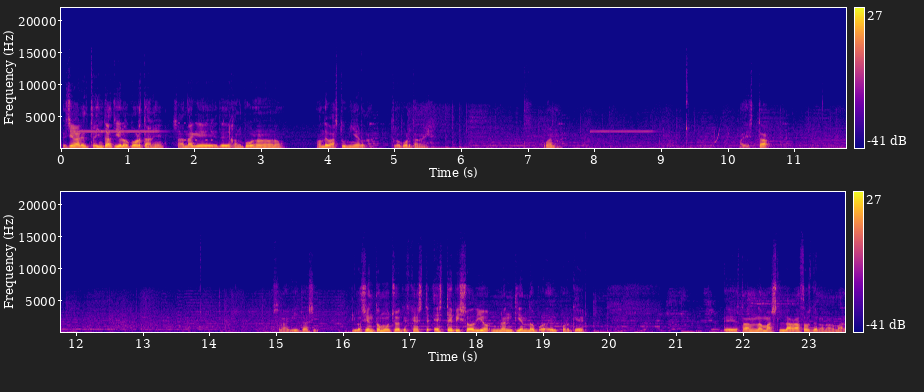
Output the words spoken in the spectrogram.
Es llegar el 30, tío, lo cortan, ¿eh? O sea, anda que te dejan un poco. No, no, no. ¿A dónde vas tú, mierda? Te lo cortan ahí. Bueno. Ahí está. Se la quita, sí. Lo siento mucho, que es que este, este episodio no entiendo el por qué. Eh, está dando más lagazos de lo normal.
